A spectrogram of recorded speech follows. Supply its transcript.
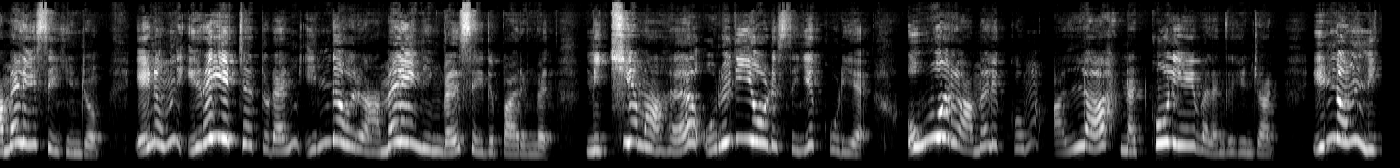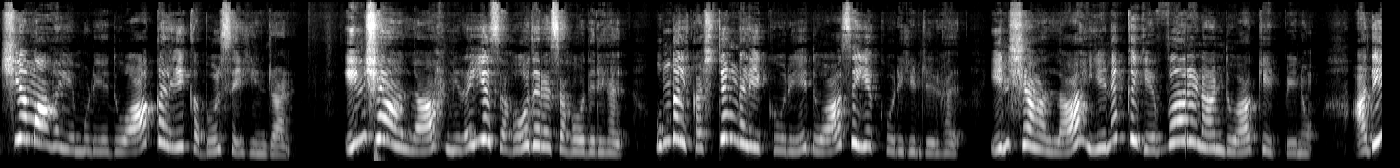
அமலை செய்கின்றோம். எனும் இறையச்சத்துடன் இந்த ஒரு அமலை நீங்கள் செய்து பாருங்கள். நிச்சயமாக உறுதியோடு செய்யக்கூடிய ஒவ்வொரு அமலுக்கும் அல்லாஹ் நட்கூலியை வழங்குகின்றான். இன்னும் நிச்சயமாக எம்முடைய துவாக்களை கபூல் செய்கின்றான். இன்ஷா அல்லாஹ் நிறைய சகோதர சகோதரிகள் உங்கள் கஷ்டங்களை கூறி துவா செய்ய கூறுகின்றீர்கள். இன்ஷா அல்லாஹ் எனக்கு எவ்வாறு நான் துவா கேட்பேனோ அதே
